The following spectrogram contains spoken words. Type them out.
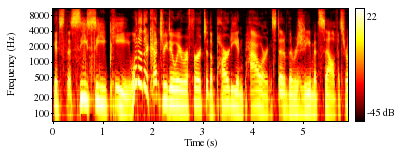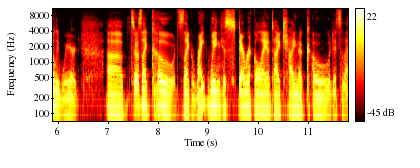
It's the CCP. What other country do we refer to the party in power instead of the regime itself? It's really weird. Uh, so it's like code. It's like right wing hysterical anti China code. It's the,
